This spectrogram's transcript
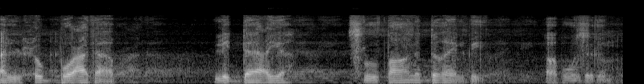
الحب عذاب. للداعية سلطان الدغيلبي. أبو زقم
